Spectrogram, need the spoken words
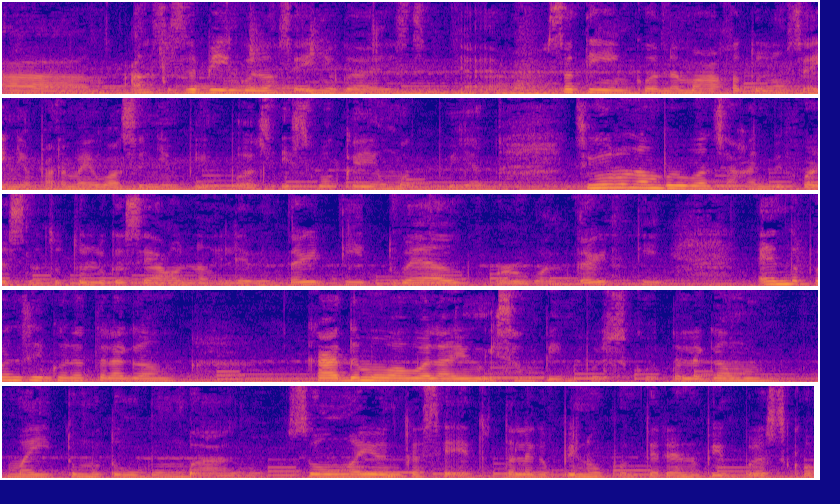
um, ang sasabihin ko lang sa inyo guys, uh, sa tingin ko na makakatulong sa inyo para maiwasan yung pimples is huwag kayong magpuyat. Siguro number one sa akin before is natutulog kasi ako ng 11.30, 12, or 1.30. And napansin ko na talagang kada mawawala yung isang pimples ko, talagang may tumutubong bago. So, ngayon kasi ito talaga pinupunti rin ng pimples ko.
